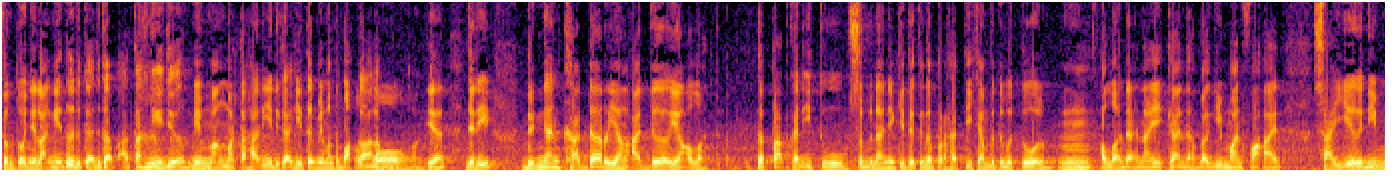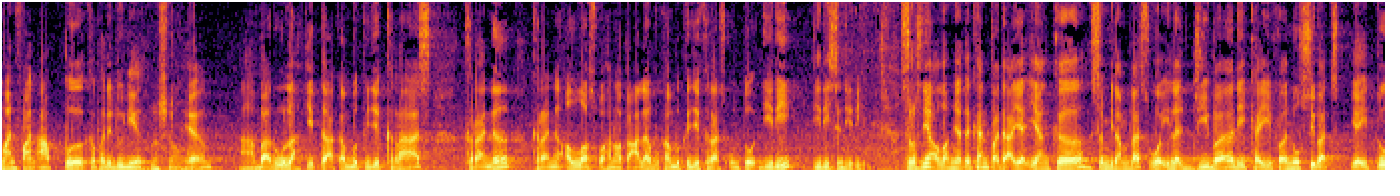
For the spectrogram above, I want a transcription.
contohnya langit tu dekat-dekat atas ni je memang matahari dekat kita memang terbakar Allah. lampu ya jadi dengan kadar yang ada yang Allah tetapkan itu sebenarnya kita kena perhatikan betul-betul hmm Allah dah naikkan dah bagi manfaat saya ni manfaat apa kepada dunia Masya Allah. ya ha, barulah kita akan bekerja keras kerana kerana Allah Subhanahu Wa Taala bukan bekerja keras untuk diri diri sendiri. Seterusnya Allah menyatakan pada ayat yang ke-19 wa ilal jibali kaifa nusibat iaitu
